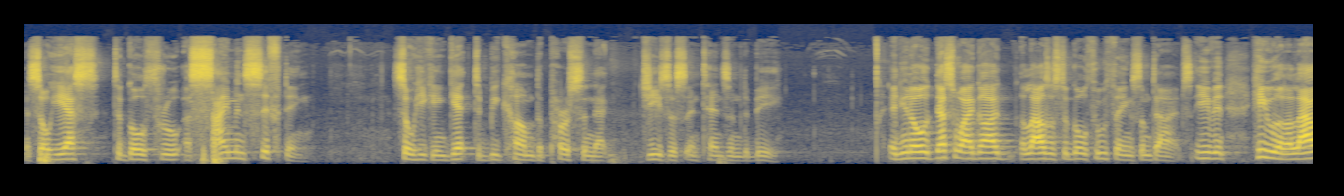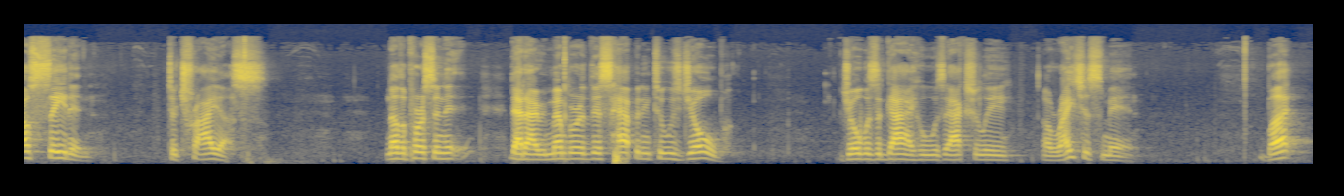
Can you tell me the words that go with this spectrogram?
And so he has to go through a Simon sifting so he can get to become the person that Jesus intends him to be. And you know, that's why God allows us to go through things sometimes. Even he will allow Satan to try us. Another person that I remember this happening to is Job. Job was a guy who was actually a righteous man. But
